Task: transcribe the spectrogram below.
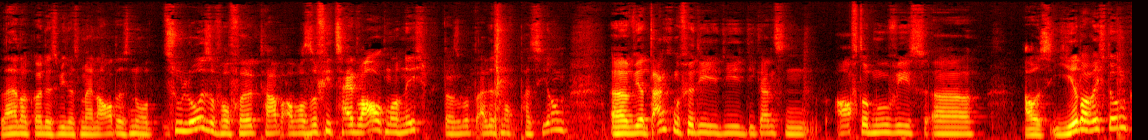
leider Gottes, wie das meine Art ist, nur zu lose verfolgt habe. Aber so viel Zeit war auch noch nicht. Das wird alles noch passieren. Äh, wir danken für die, die, die ganzen Aftermovies äh, aus jeder Richtung.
